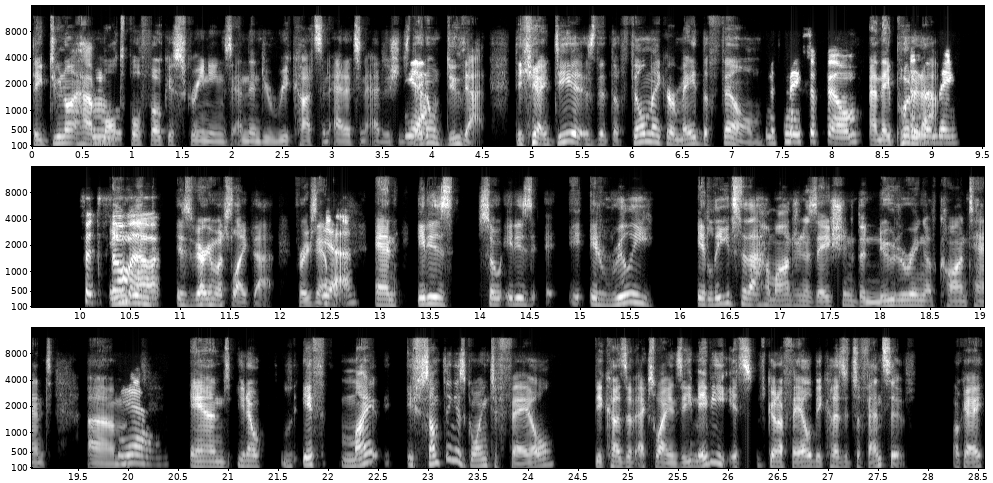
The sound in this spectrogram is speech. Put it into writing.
They do not have Mm. multiple focus screenings and then do recuts and edits and editions. Yeah. They don't do that. The idea is that the filmmaker made the film This makes a film, and they put and it out. they put the film England out. is very much like that, for example. Yeah. And it is so it is it, it really it leads to that homogenization, the neutering of content. Um yeah. and you know if my if something is going to fail because of x y and z maybe it's going to fail because it's offensive okay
